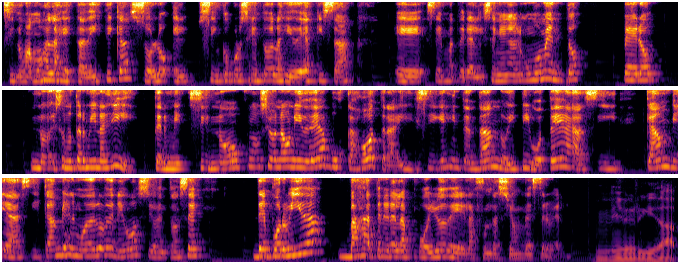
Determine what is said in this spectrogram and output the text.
si nos vamos a las estadísticas, solo el 5% de las ideas quizás eh, se materialicen en algún momento, pero no, eso no termina allí. si no funciona una idea, buscas otra y sigues intentando y pivoteas y cambias y cambias el modelo de negocio. Entonces, de por vida vas a tener el apoyo de la Fundación Westerberg. Never give up.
